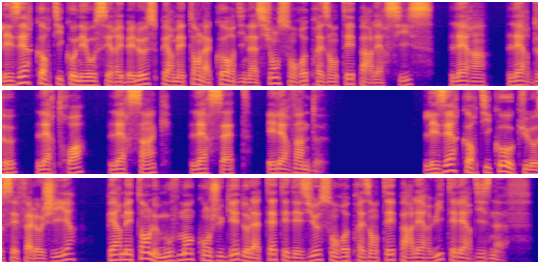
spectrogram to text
Les aires corticonéocérébelleuses permettant la coordination sont représentées par l'air 6, l'air 1, l'air 2, l'air 3, l'air 5, l'air 7 et l'air 22 les aires cortico-oculocéphalogyres, permettant le mouvement conjugué de la tête et des yeux sont représentés par l'air 8 et l'air 19.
